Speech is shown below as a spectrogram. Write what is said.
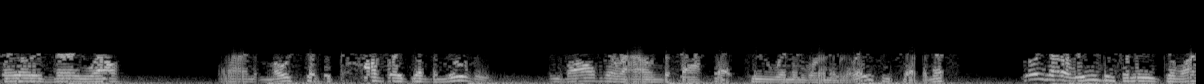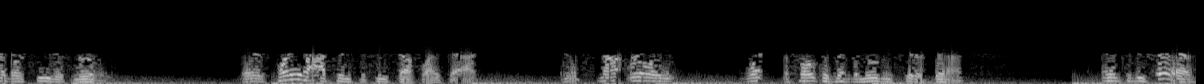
trailers very well. And most of the coverage of the movie revolved around the fact that two women were in a relationship. And that's really not a reason for me to want to go see this movie. There's plenty of options to see stuff like that. And it's not really what the focus of the movie should have been. And to be fair,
